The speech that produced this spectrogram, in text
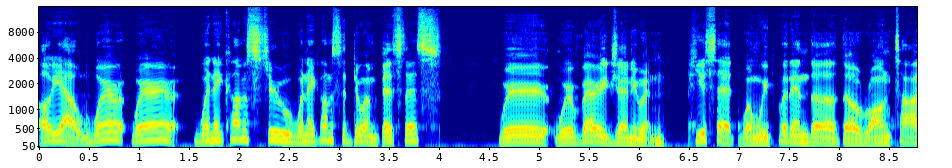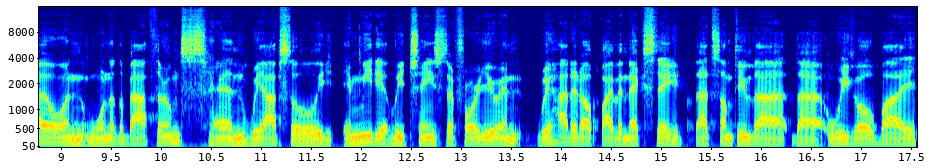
Oh yeah, we're we're when it comes to when it comes to doing business, we're we're very genuine. You said when we put in the the wrong tile in one of the bathrooms, and we absolutely immediately changed it for you, and we had it up by the next day. That's something that that we go by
